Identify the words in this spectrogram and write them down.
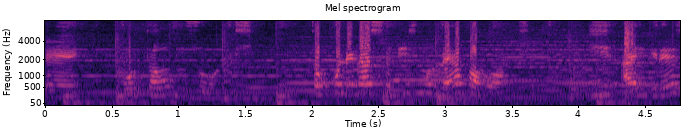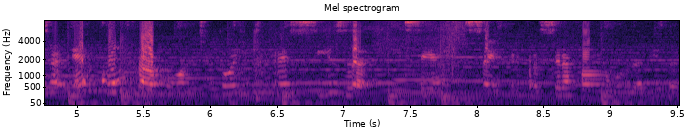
é, botando os outros. Então, o negacionismo leva à morte. E a igreja é contra a morte. Então, a gente precisa ser sempre, para ser a forma da vida,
